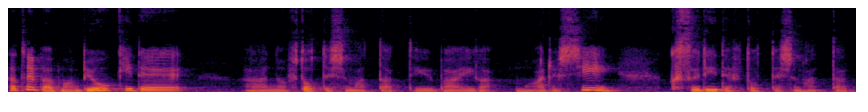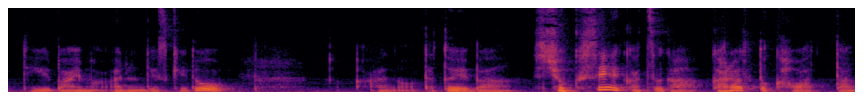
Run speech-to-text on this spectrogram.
例えばまあ病気であの太ってしまったっていう場合がもあるし薬で太ってしまったっていう場合もあるんですけどあの例えば食生活がガラッと変わった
